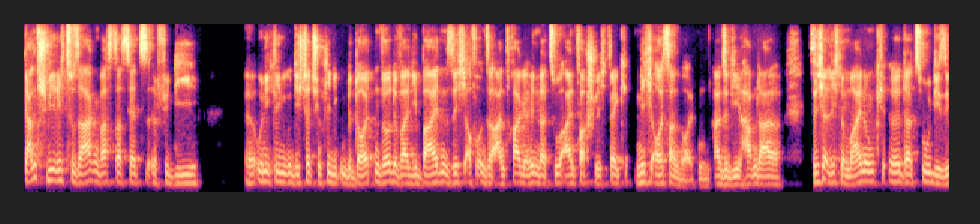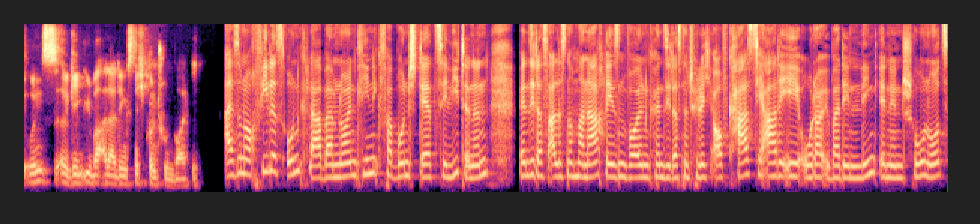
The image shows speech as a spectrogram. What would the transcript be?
ganz schwierig zu sagen, was das jetzt äh, für die äh, Uniklinik und die städtischen Kliniken bedeuten würde, weil die beiden sich auf unsere Anfrage hin dazu einfach schlichtweg nicht äußern wollten. Also die haben da sicherlich eine Meinung äh, dazu, die sie uns äh, gegenüber allerdings nicht kundtun wollten. Also noch vieles unklar beim neuen Klinikverbund der Zelitinnen. Wenn Sie das alles nochmal nachlesen wollen, können Sie das natürlich auf ksta.de oder über den Link in den Shownotes.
